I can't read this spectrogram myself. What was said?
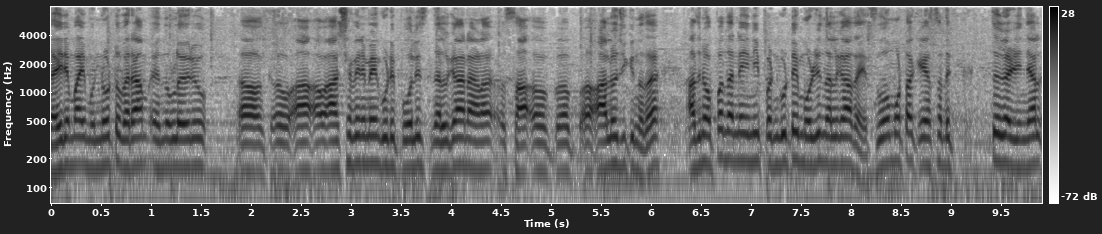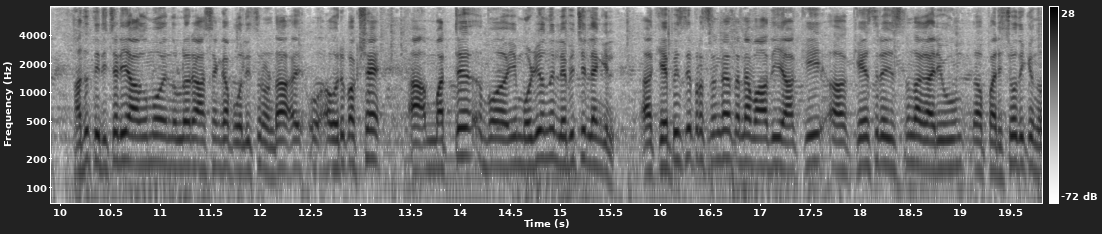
ധൈര്യമായി മുന്നോട്ട് വരാം എന്നുള്ള ഒരു ആശയവിനിമയം കൂടി പോലീസ് നൽകാനാണ് ആലോചിക്കുന്നത്. അതിനൊപ്പം തന്നെ ഇനി പെൺകുട്ടി മൊഴി നൽകാതെ സുവമോട്ടോ കേസെടുത്തു കഴിഞ്ഞാൽ അത് തിരിച്ചടിയാകുമോ എന്നുള്ളൊരു ആശങ്ക പോലീസിനുണ്ട്. ഒരു പക്ഷേ മറ്റ് ഈ മൊഴിയൊന്നും ലഭിച്ചില്ലെങ്കിൽ കെ പി സി പ്രസിഡന്റിനെ തന്നെ വാദിയാക്കി കേസ് രജിസ്റ്റർ ചെയ്യുന്ന കാര്യവും പരിശോധിക്കുന്നുണ്ട്.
